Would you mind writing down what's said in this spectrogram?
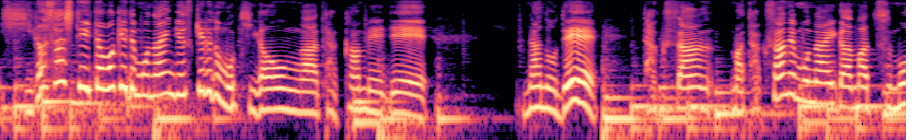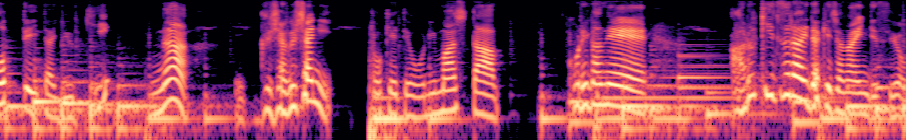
日が差していたわけでもないんですけれども気温が高めで。なのでたくさんまあたくさんでもないが、まあ、積もっていた雪がぐしゃぐしゃに溶けておりました。これがね歩きづらいだけじゃないんですよ。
